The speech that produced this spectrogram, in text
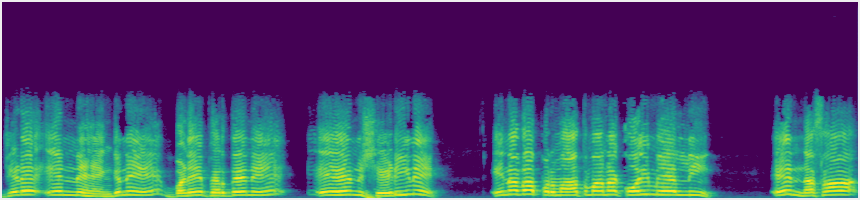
ਜਿਹੜੇ ਇਹ ਨਹਿੰਗ ਨੇ, ਬਣੇ ਫਿਰਦੇ ਨੇ, ਇਹ ਨਸ਼ੇੜੀ ਨੇ, ਇਹਨਾਂ ਦਾ ਪ੍ਰਮਾਤਮਾ ਨਾਲ ਕੋਈ ਮੇਲ ਨਹੀਂ। ਇਹ ਨਸ਼ਾ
